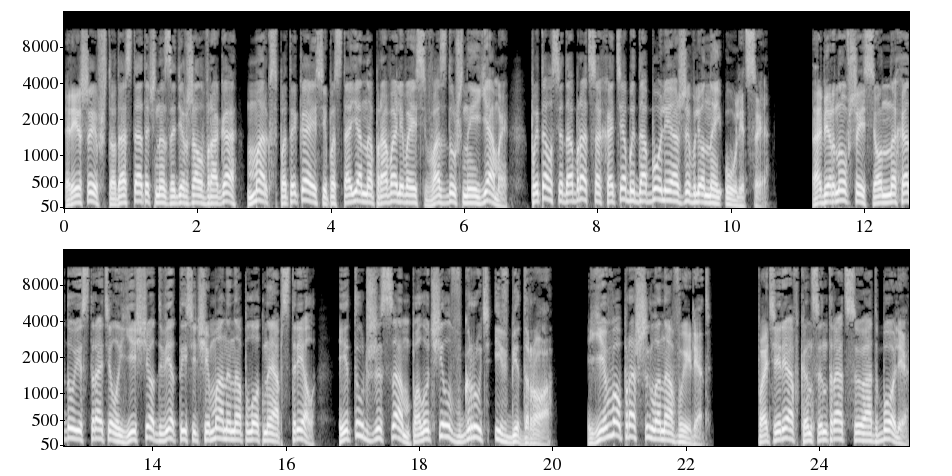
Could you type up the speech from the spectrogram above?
Решив, что достаточно задержал врага, Марк, спотыкаясь и постоянно проваливаясь в воздушные ямы, пытался добраться хотя бы до более оживленной улицы. Обернувшись, он на ходу истратил еще две тысячи маны на плотный обстрел и тут же сам получил в грудь и в бедро. Его прошило на вылет. Потеряв концентрацию от боли,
